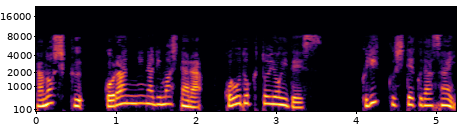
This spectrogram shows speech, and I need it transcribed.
楽しくご覧になりましたら、購読と良いです。クリックしてください。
